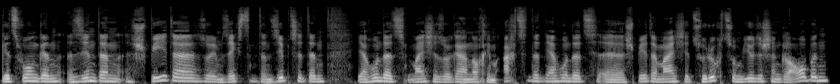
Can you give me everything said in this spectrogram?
gezwungen, sind dann später, so im 16. und 17. Jahrhundert, manche sogar noch im 18. Jahrhundert, äh, später manche zurück zum jüdischen Glauben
